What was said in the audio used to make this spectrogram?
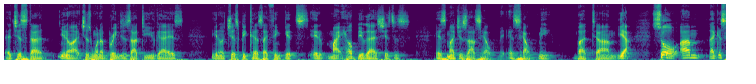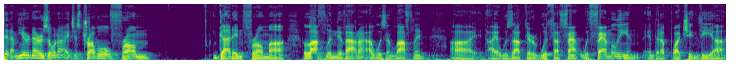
it's just a, you know, I just want to bring this out to you guys you know, just because I think it's it might help you guys just as as much as has helped has helped me. But um, yeah, so um, like I said, I'm here in Arizona. I just travel from got in from uh, Laughlin, Nevada. I was in Laughlin. Uh, I was out there with a fa- with family and ended up watching the uh,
